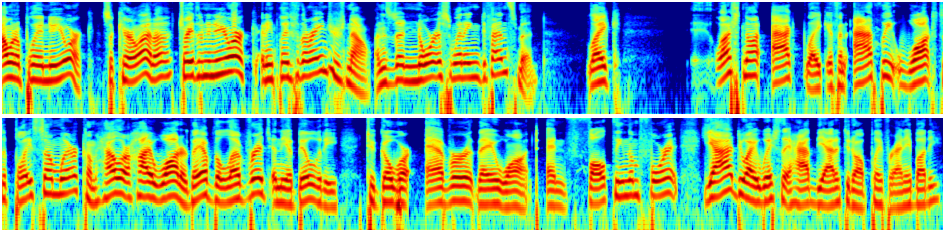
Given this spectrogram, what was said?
I want to play in New York. So Carolina trades him to New York, and he plays for the Rangers now, and is a Norris-winning defenseman. Like, let's not act like if an athlete wants to play somewhere, come hell or high water, they have the leverage and the ability to go wherever they want. And faulting them for it, yeah, do I wish they had the attitude I'll play for anybody?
